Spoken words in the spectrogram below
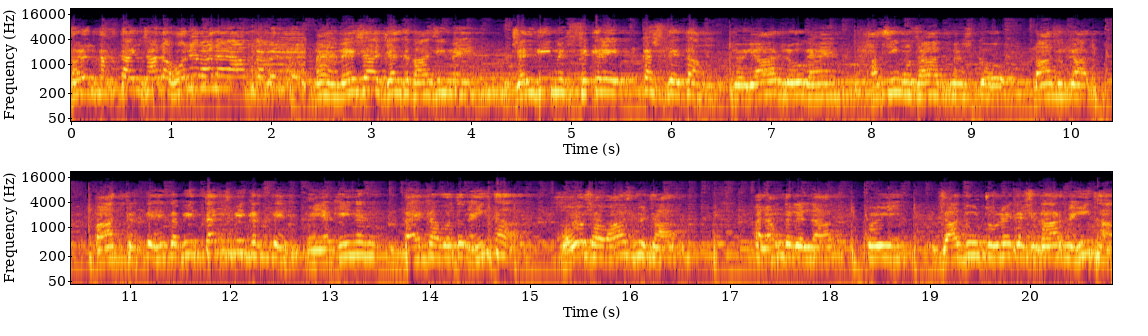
धड़न तख्ता इंशाल्लाह होने वाला है आपका बिल्कुल। मैं हमेशा जल्दबाजी में जल्दी में फिक्रे कश देता हूँ। जो यार लोग हैं, हँसी मज़ाक में उसको बाजुकात बात करते हैं, कभी तंज भी करते हैं। मैं यकीनन बैका वो तो नहीं था, होश आवाज़ में था। अल्हम्दुलिल्लाह, कोई जादू टूने का शिकार नहीं था।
